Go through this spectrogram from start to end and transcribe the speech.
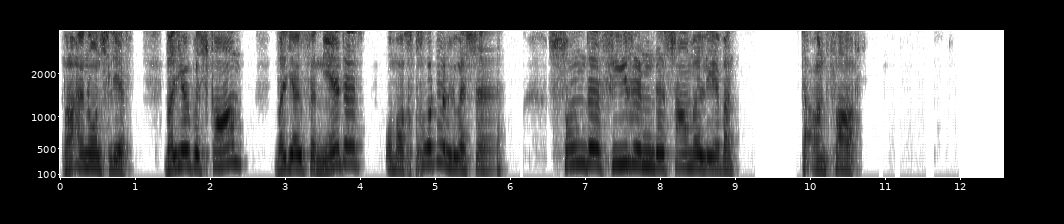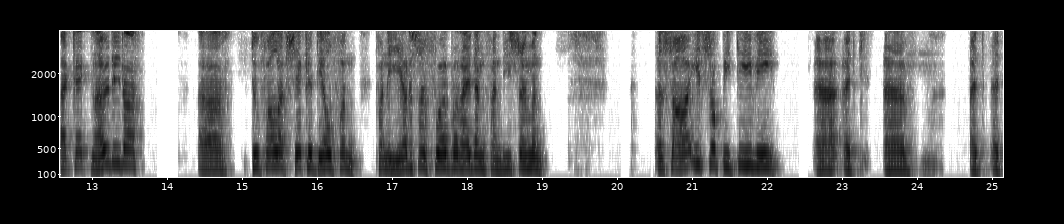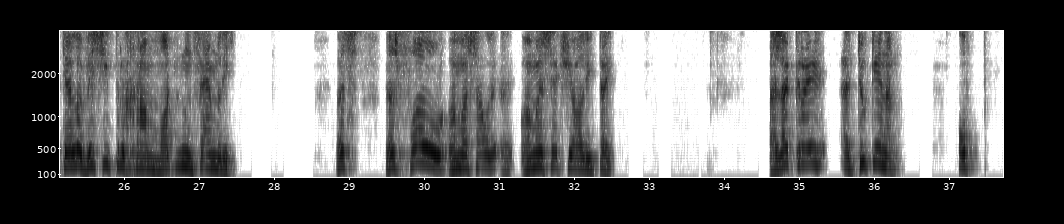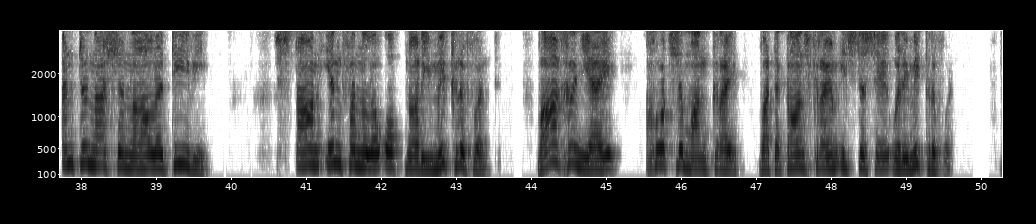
waarin ons leef, wil jou beskaam, wil jou verneder om 'n goddelose sonde vierende samelewing te aanvaar. Ek kyk nou die dag uh toevallig seker deel van van die Here se voorbereiding van die sermon is daar iets op die TV uh 'n uh 'n 'n televisieprogram Modern Family. Dit's dis vol homoseksualiteit. Hulle kry 'n toekenning op internasionale TV staan een van hulle op na die mikrofoon. Waar gaan jy God se man kry wat 'n kans kry om iets te sê oor die mikrofoon?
